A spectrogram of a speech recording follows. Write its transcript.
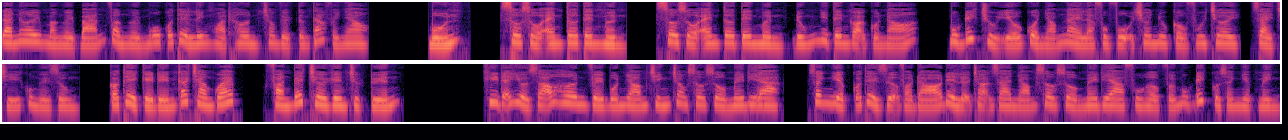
là nơi mà người bán và người mua có thể linh hoạt hơn trong việc tương tác với nhau. 4. Social entertainment. Social entertainment đúng như tên gọi của nó, mục đích chủ yếu của nhóm này là phục vụ cho nhu cầu vui chơi, giải trí của người dùng. Có thể kể đến các trang web, fanpage chơi game trực tuyến. Khi đã hiểu rõ hơn về bốn nhóm chính trong social media, doanh nghiệp có thể dựa vào đó để lựa chọn ra nhóm social media phù hợp với mục đích của doanh nghiệp mình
